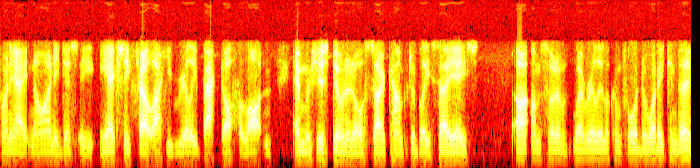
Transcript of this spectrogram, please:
28-9, he just he, he actually felt like he really backed off a lot and, and was just doing it all so comfortably. So yeah, he's, uh, I'm sort of we're really looking forward to what he can do.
